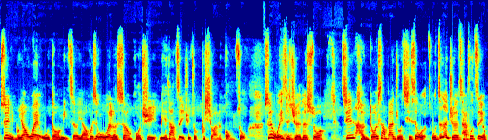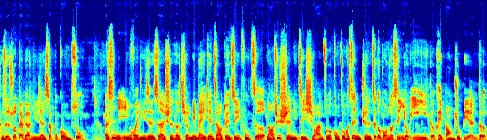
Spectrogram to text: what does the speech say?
所以你不用为五斗米折腰，或是为了生活去勉强自己去做不喜欢的工作。所以我一直觉得说，其实很多上班族，其实我我真的觉得财富自由不是说代表你人生不工作。而是你赢回你人生的选择权。你每一天只要对自己负责，然后去选你自己喜欢做的工作，或是你觉得这个工作是有意义的，可以帮助别人的。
